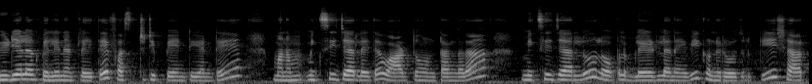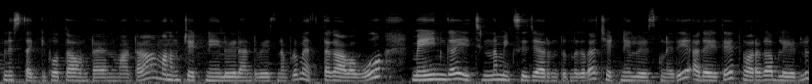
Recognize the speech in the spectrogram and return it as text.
వీడియోలోకి వెళ్ళినట్లయితే ఫస్ట్ టిప్ ఏంటి అంటే మనం మిక్సీ జార్లు అయితే వాడుతూ ఉంటాం కదా. మిక్సీ జార్లు లోపల బ్లేడ్లు అనేవి కొన్ని రోజులకి షార్ప్నెస్ తగ్గిపోతూ ఉంటాయన్నమాట. మనం చట్నీలు ఇలాంటివి వేసినప్పుడు మెత్తగా అవ్వవు. మెయిన్గా ఈ చిన్న మిక్సీ జార్ ఉంటుంది కదా చట్నీలు వేసుకునేది. అదైతే త్వరగా బ్లేడ్లు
